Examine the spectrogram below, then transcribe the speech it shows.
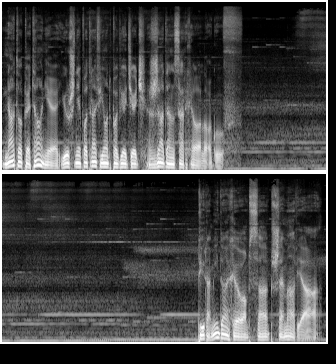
Na to pytanie już nie potrafi odpowiedzieć żaden z archeologów. Piramida Cheopsa przemawia.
